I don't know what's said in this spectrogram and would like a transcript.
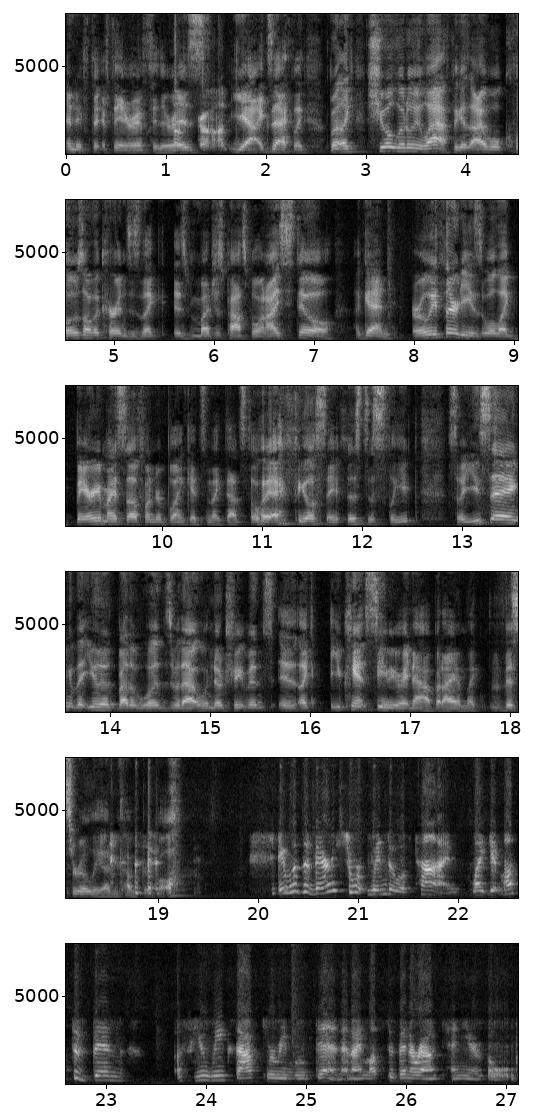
And if if there if there Oh, is, God. yeah, exactly. But like she'll literally laugh because I will close all the curtains as like as much as possible, and I still again early thirties will like bury myself under blankets, and like that's the way I feel safest to sleep. So you saying that you live by the woods without window treatments is like you can't see me right now, but I am like viscerally uncomfortable. It was a very short window of time. Like it must have been a few weeks after we moved in, and I must have been around 10 years old.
